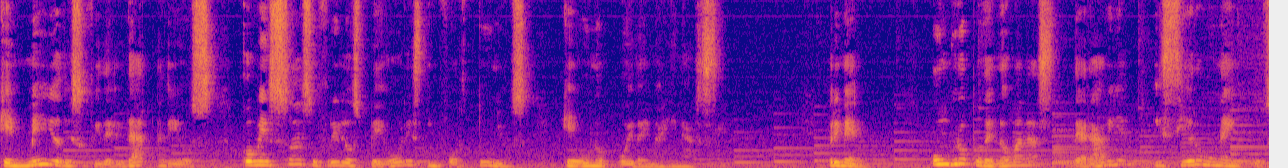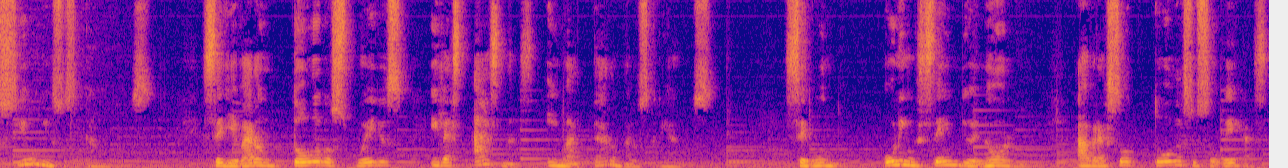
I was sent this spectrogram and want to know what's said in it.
que en medio de su fidelidad a Dios comenzó a sufrir los peores infortunios que uno pueda imaginarse. Primero, un grupo de nómadas de Arabia hicieron una incursión en sus campos. Se llevaron todos los bueyos y las asnas y mataron a los criados. Segundo, un incendio enorme abrazó todas sus ovejas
